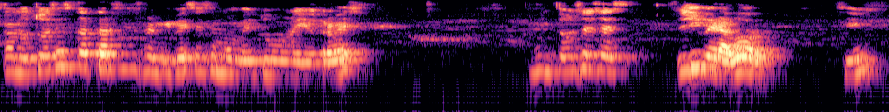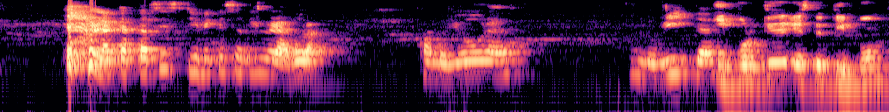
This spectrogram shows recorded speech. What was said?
cuando tú haces catarsis revives ese momento una y otra vez. Entonces es liberador, ¿sí? La catarsis tiene que ser liberadora. Cuando lloras, cuando gritas. ¿Y por qué este tipo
